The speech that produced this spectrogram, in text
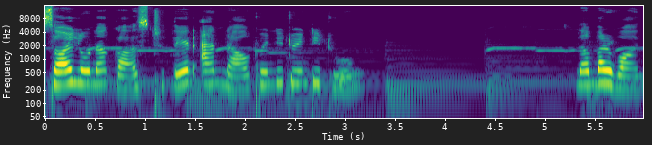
Soy Luna cast then and now 2022. Number 1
